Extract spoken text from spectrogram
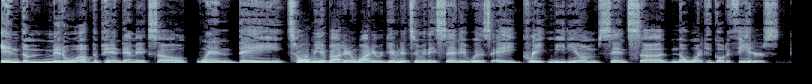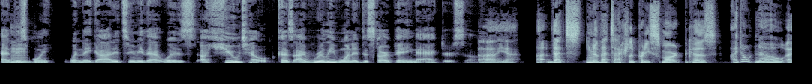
in the middle of the pandemic. So when they told me about it and why they were giving it to me, they said it was a great medium since uh, no one could go to theaters at mm. this hmm. point. When they got it to me, that was a huge help because I really wanted to start paying the actors. So. Uh, yeah. Uh, that's you know that's actually pretty smart because I don't know uh,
